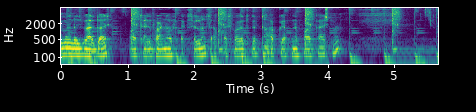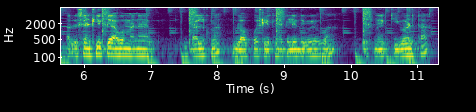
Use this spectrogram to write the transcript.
Manoj Bhardwaj author and founder of Excellence आपका स्वागत करता हूँ आपके अपने पॉडकास्ट में। रिसेंटली किया हुआ मैंने बल्क में ब्लॉग पोस्ट लिखने के लिए दिए हुआ है उसमें एक कीवर्ड था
